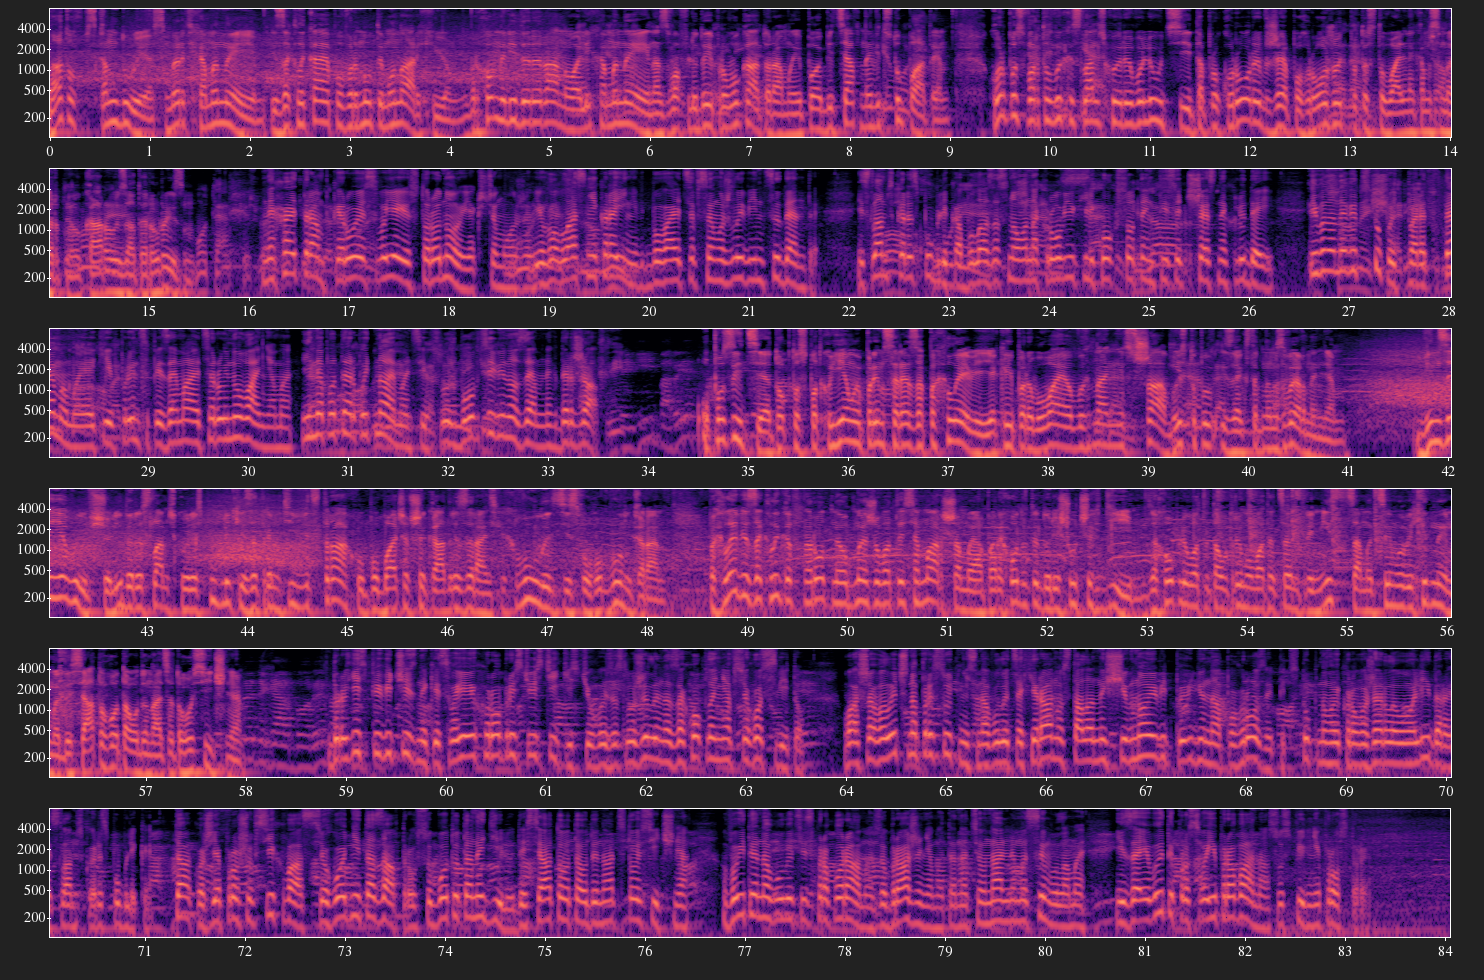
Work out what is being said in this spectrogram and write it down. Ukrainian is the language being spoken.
Натовп скандує смерть Хаменеї і закликає повернути монархію. Верховний лідер Ірану Алі Хаменеї назвав людей провокаторами і пообіцяв не відступати. Корпус вартових ісламської революції та прокурори вже погрожують протестувальникам смертною карою за тероризм. Нехай Трамп керує своєю стороною, якщо може. В його власній країні відбуваються всеможливі інциденти. Ісламська республіка була заснована кров'ю кількох сотень тисяч чесних людей, і вона не відступить перед темами, які в принципі займаються руйнуваннями, і не потерпить найманців, службовців іноземних держав. Опозиція, тобто спадкоємий принц Реза Пехлеві, який перебуває у вигнанні США, виступив із екстреним зверненням. Він заявив, що лідер Ісламської республіки затремтів від страху, побачивши кадри з іранських вулиць зі свого бункера. Пехлеві закликав народ не обмежуватися маршами, а переходити до рішучих дій, захоплювати та утримувати центри міст саме цими вихідними 10 та 11 січня. Дорогі співвітчизники, своєю хоробрістю і стійкістю ви заслужили на захоплення всього світу. Ваша велична присутність на вулицях Ірану стала нищівною відповіддю на погрози підступного і кровожерливого лідера Ісламської республіки. Також я прошу всіх вас сьогодні та завтра, у суботу та неділю, 10 та 11 січня, вийти на вулиці з прапорами, зображеннями та національними символами і заявити про свої права на суспільні простори.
